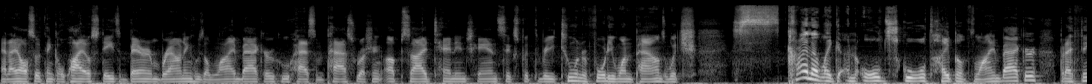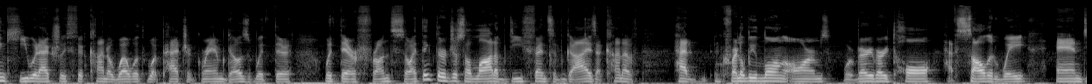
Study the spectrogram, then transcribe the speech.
And I also think Ohio State's Baron Browning, who's a linebacker who has some pass rushing upside, 10 inch hands, 6 foot 3, 241 pounds, which kind of like an old school type of linebacker, but I think he would actually fit kind of well with what Patrick Graham does with their with their fronts. So I think they're just a lot of defensive guys that kind of had incredibly long arms, were very, very tall, have solid weight, and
